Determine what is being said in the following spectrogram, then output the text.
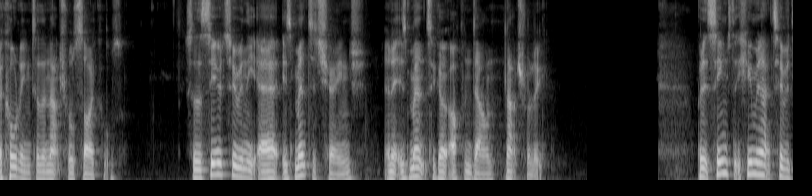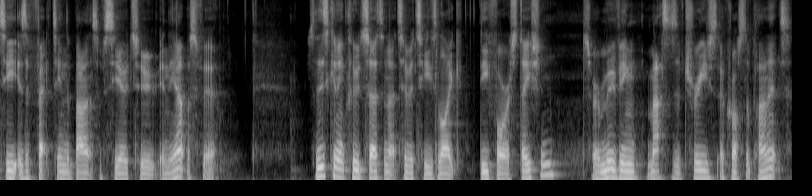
according to the natural cycles. So the CO2 in the air is meant to change, and it is meant to go up and down naturally. But it seems that human activity is affecting the balance of CO2 in the atmosphere. So these can include certain activities like deforestation, so removing masses of trees across the planet,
